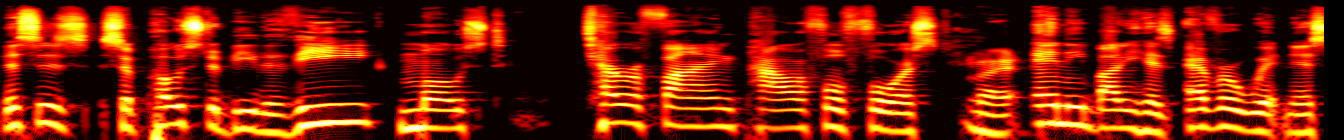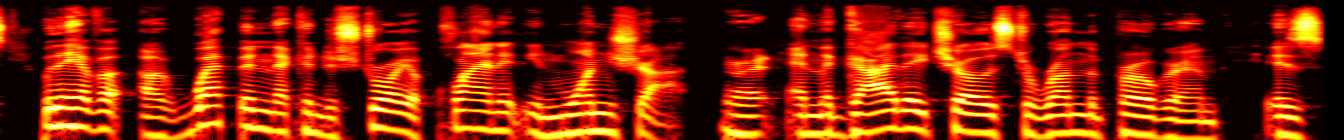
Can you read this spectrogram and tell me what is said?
This is supposed to be the most terrifying, powerful force right. anybody has ever witnessed, where they have a, a weapon that can destroy a planet in one shot. Right. And the guy they chose to run the program is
